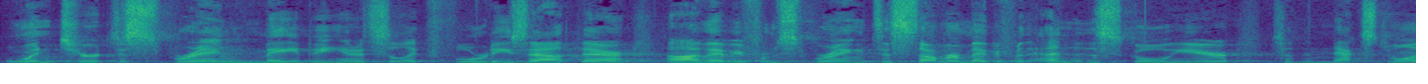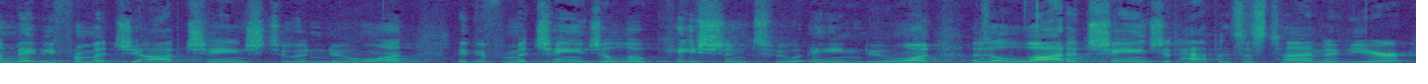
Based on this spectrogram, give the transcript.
winter to spring, maybe, and it's still like 40s out there, uh, maybe from spring to summer, maybe from the end of the school year to the next one, maybe from a job change to a new one, maybe from a change of location to a new one. There's a lot of change that happens this time of year,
